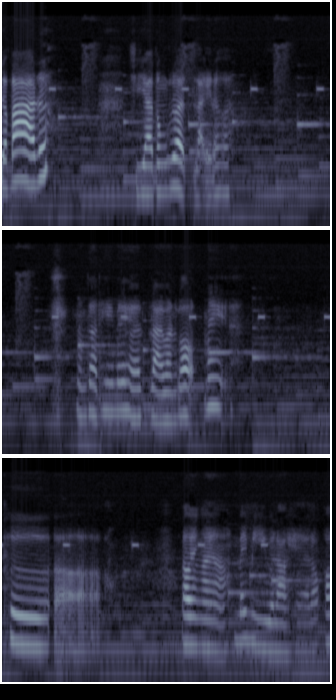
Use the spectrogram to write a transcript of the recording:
จะบ้าหรือฉีดยาตรงเลือดไหลนะคะหลังจากที่ไม่ได้แคสหลายวันก็ไม่ คือเออเรายังไงอะไม่มีเวลาแคสแล้วก็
